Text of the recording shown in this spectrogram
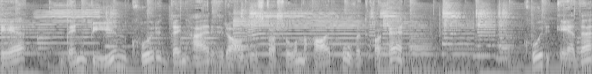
til den byen hvor denne radiostasjonen har hovedkvarter. Hvor er det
